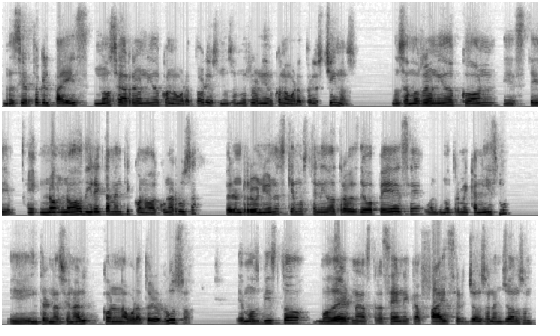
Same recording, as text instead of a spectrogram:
no es cierto que el país no se ha reunido con laboratorios, nos hemos reunido con laboratorios chinos, nos hemos reunido con, este, eh, no, no directamente con la vacuna rusa, pero en reuniones que hemos tenido a través de OPS o algún otro mecanismo eh, internacional con laboratorio ruso. Hemos visto Moderna, AstraZeneca, Pfizer, Johnson Johnson,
